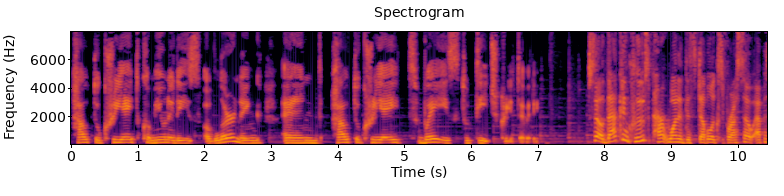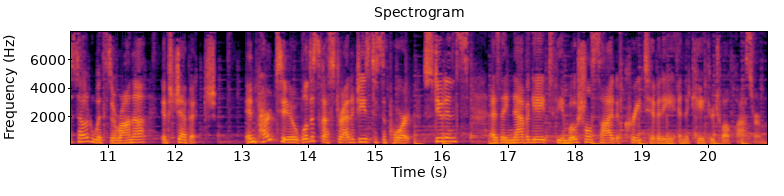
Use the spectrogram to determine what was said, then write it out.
how to create communities of learning and how to create ways to teach creativity. So that concludes part one of this double espresso episode with Zorana Ivcevic. In part two, we'll discuss strategies to support students as they navigate the emotional side of creativity in the K 12 classroom.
